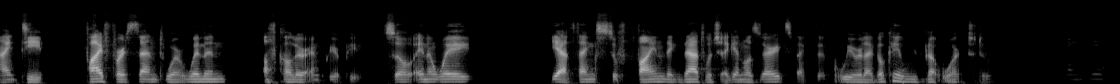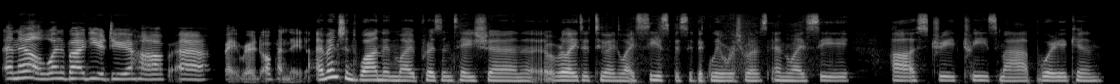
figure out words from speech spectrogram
95% were women of color and queer people. So in a way, yeah, thanks to finding that, which again was very expected, we were like, okay, we've got work to do. Thank you, Anel, what about you? Do you have a favorite open data? I mentioned one in my presentation uh, related to NYC specifically, which was NYC uh, street trees map, where you can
